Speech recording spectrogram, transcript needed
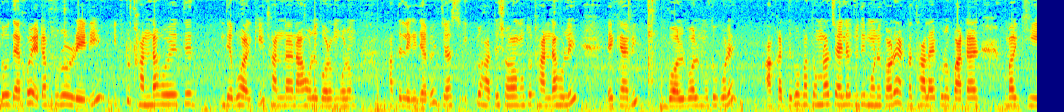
তো দেখো, এটা পুরো রেডি একটু ঠান্ডা হয়েতে দেবো আর কি। ঠান্ডা না হলে গরম গরম হাতে লেগে যাবে। জাস্ট একটু হাতে সবার মতো ঠান্ডা হলেই একে আমি বল বল মতো করে আকার দেবো। বা তোমরা চাইলে যদি মনে করো, একটা থালায় পুরো বাটার বা ঘি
